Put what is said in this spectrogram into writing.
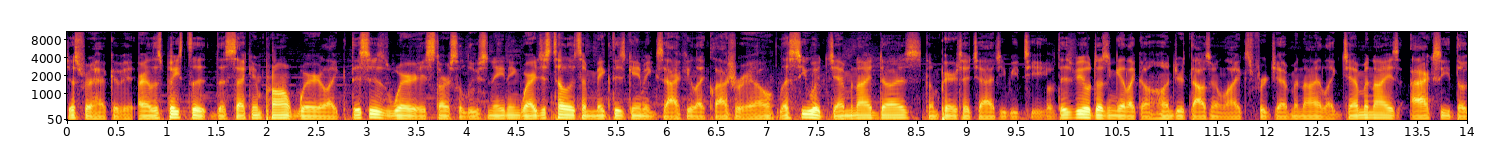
just for the heck of it. All right, let's place the, the second prompt where like this is where it starts hallucinating, where I just tell it to make this game exactly like Clash Royale. Let's see what Gemini does compared to ChatGPT. If this video doesn't get like a hundred thousand likes for Gemini, like Gemini is actually the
